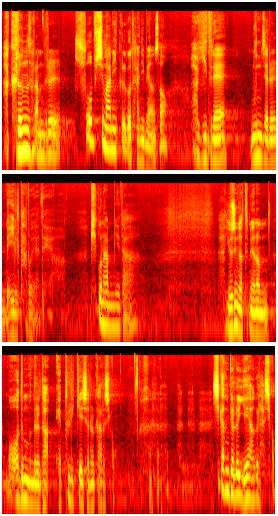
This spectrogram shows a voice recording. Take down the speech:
아 그런 사람들을 수없이 많이 끌고 다니면서 아, 이들의 문제를 매일 다뤄야 돼요. 피곤합니다. 요즘 같으면 모든 분들 다 애플리케이션을 깔으시고 시간별로 예약을 하시고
